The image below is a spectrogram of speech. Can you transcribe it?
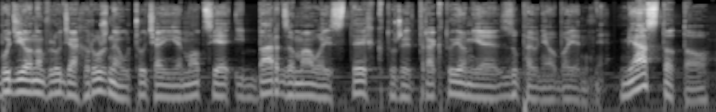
Budzi ono w ludziach różne uczucia i emocje, i bardzo mało jest tych, którzy traktują je zupełnie obojętnie. Miasto to,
